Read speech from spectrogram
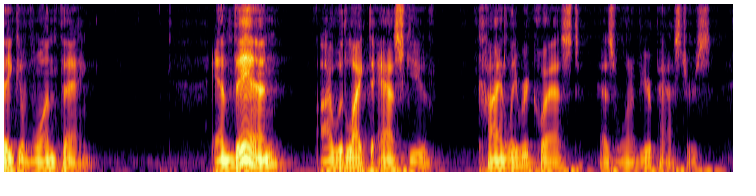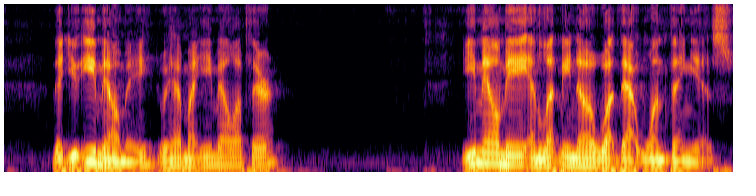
Think of one thing. And then I would like to ask you, kindly request, as one of your pastors, that you email me. Do we have my email up there? Email me and let me know what that one thing is.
